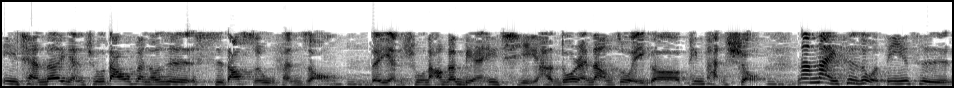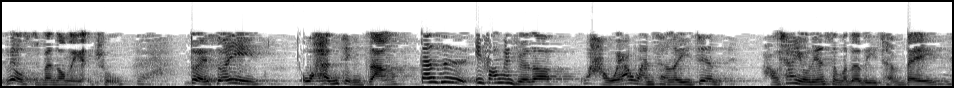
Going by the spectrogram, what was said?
以前的演出大部分都是十到十五分钟嗯的演出，然后跟别人一起很多人这样做一个拼盘秀。嗯那那一次是我第一次六十分钟的演出。哇，对，所以我很紧张，但是一方面觉得哇，我要完成了一件好像有点什么的里程碑，嗯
